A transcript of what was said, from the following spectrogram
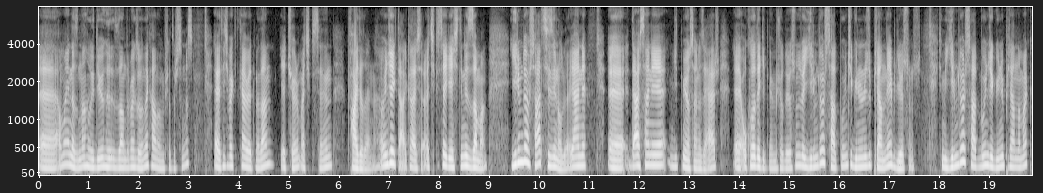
Ee, ama en azından videoyu hızlandırmak zorunda kalmamış olursunuz. Evet hiç vakit kaybetmeden geçiyorum açık lisenin faydalarına. Öncelikle arkadaşlar açık liseye geçtiğiniz zaman 24 saat sizin oluyor. Yani e, dershaneye gitmiyorsanız eğer e, okula da gitmemiş oluyorsunuz ve 24 saat boyunca gününüzü planlayabiliyorsunuz. Şimdi 24 saat boyunca günü planlamak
